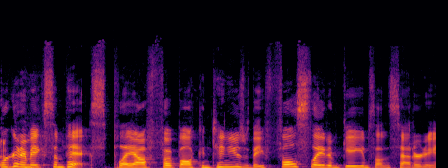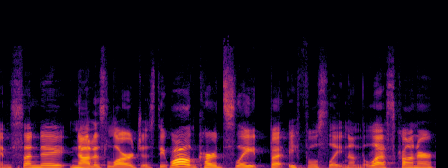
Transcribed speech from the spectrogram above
we're going to make some picks. Playoff football continues with a full slate of games on Saturday and Sunday. Not as large as the wild card slate, but a full slate nonetheless. Conor,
